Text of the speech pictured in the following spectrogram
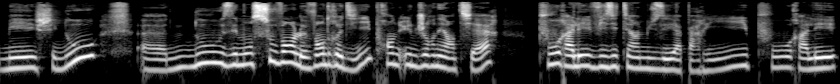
Mais chez nous, euh, nous aimons souvent le vendredi prendre une journée entière pour aller visiter un musée à Paris, pour aller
